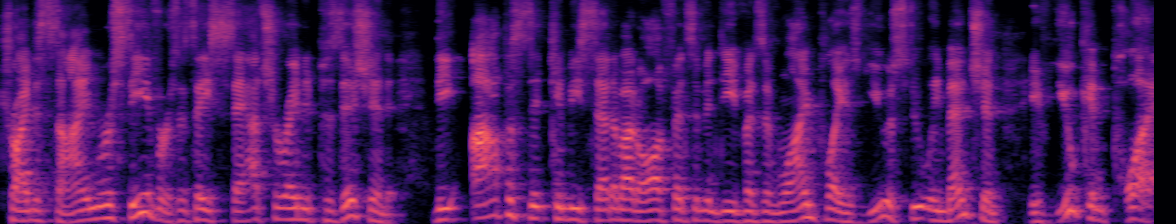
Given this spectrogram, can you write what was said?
try to sign receivers. It's a saturated position. The opposite can be said about offensive and defensive line plays. You astutely mentioned if you can play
